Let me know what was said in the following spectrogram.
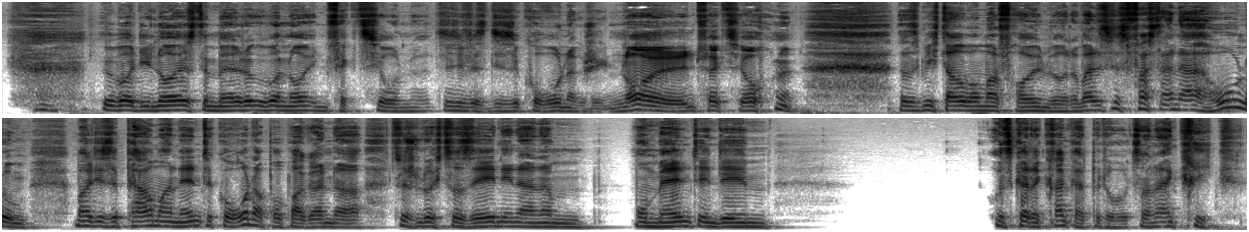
über die neueste Meldung über Neuinfektionen, Sie wissen, diese Corona-Geschichte, Neuinfektionen, dass ich mich darüber mal freuen würde, weil es ist fast eine Erholung, mal diese permanente Corona-Propaganda zwischendurch zu sehen in einem Moment, in dem uns keine Krankheit bedroht, sondern ein Krieg.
